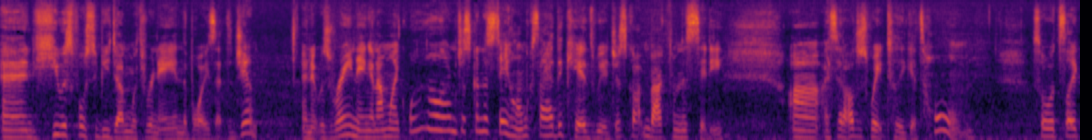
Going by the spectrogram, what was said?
And he was supposed to be done with Renee and the boys at the gym. And it was raining, and I'm like, well, I'm just going to stay home because I had the kids. We had just gotten back from the city. Uh, I said, I'll just wait till he gets home. So it's like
